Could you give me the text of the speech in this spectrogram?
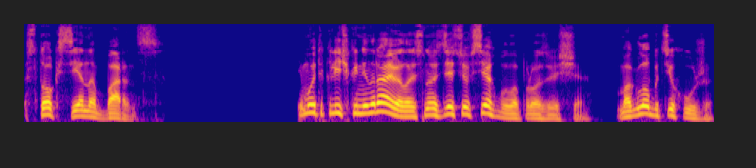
Сток сена Барнс. Ему эта кличка не нравилась, но здесь у всех было прозвище. Могло быть и хуже.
